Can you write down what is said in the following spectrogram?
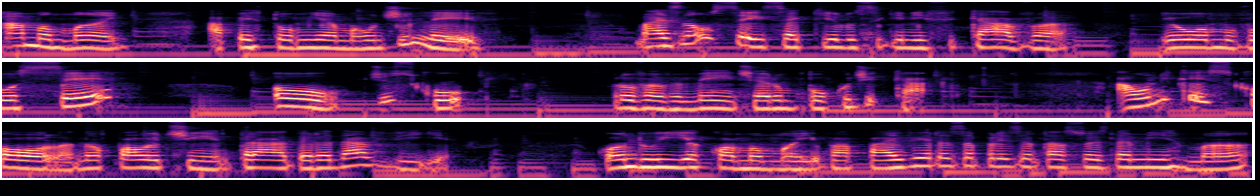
A mamãe apertou minha mão de leve, mas não sei se aquilo significava eu amo você ou desculpe. Provavelmente era um pouco de cada. A única escola na qual eu tinha entrado era da Via. Quando ia com a mamãe e o papai ver as apresentações da minha irmã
